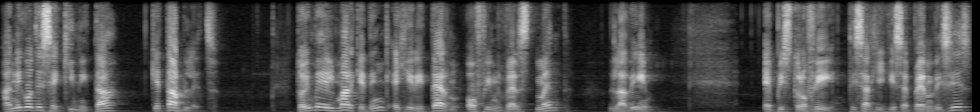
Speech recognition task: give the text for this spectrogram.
ανοίγονται σε κινητά και tablets. Το email marketing έχει return of investment, δηλαδή επιστροφή της αρχικής επένδυσης,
